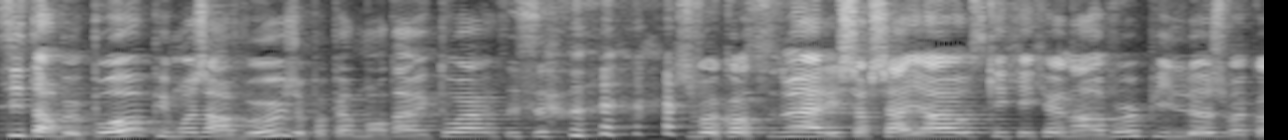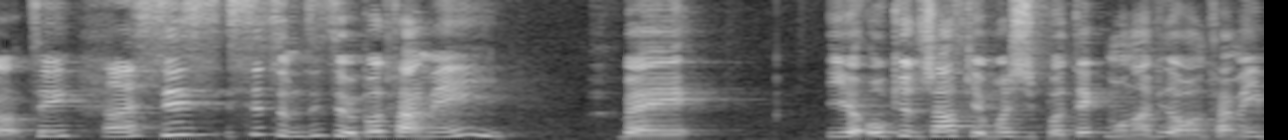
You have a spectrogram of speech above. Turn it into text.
si t'en veux pas, puis moi j'en veux, je vais pas perdre mon temps avec toi. C'est ça. Je vais continuer à aller chercher ailleurs où est-ce que quelqu'un en veut, puis là, je vais. Tu Ouais. si, si tu me dis que tu veux pas de famille, ben, il y a aucune chance que moi j'hypothèque mon envie d'avoir une famille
